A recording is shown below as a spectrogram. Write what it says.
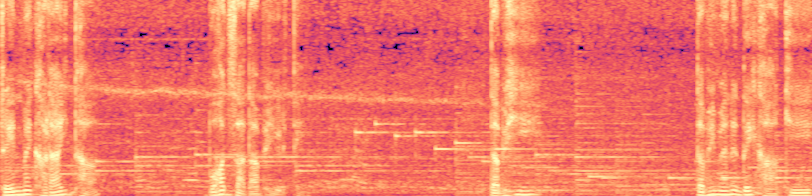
ट्रेन में खड़ा ही था। बहुत ज़्यादा भीड़ थी। तभी तभी मैंने देखा कि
